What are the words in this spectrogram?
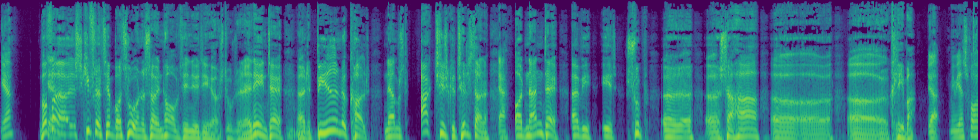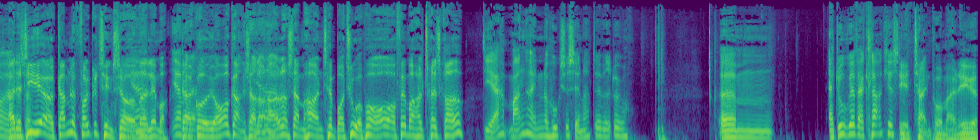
Ja. Hvorfor ja. skifter temperaturen så enormt ind i det her studie? Den ene dag er det bidende koldt, nærmest arktiske tilstande, Ja. og den anden dag er vi i et sub-Sahara-klima. Ja, men jeg tror... er det de her gamle folketingsmedlemmer, Ja, der er gået i overgangsalderen, ja. og alle sammen har en temperatur på over 55 grader? De er mange herinde, når Huxe sender, det ved du jo. Øhm, er du ved at være klar, Kirsten? Det er et tegn på, at man ikke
